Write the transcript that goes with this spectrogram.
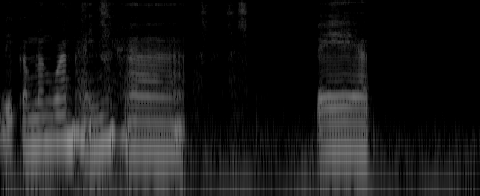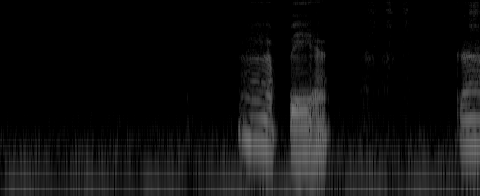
เลขกำลังวันไหมีหาแปดห้าแปดเก้า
